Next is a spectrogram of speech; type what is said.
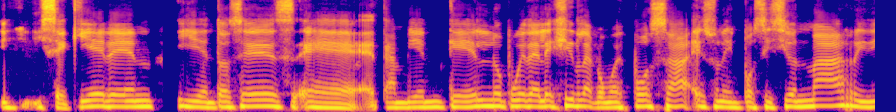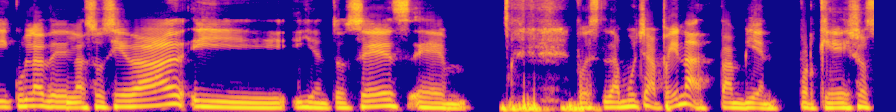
y y, se quieren. Y entonces eh, también que él no pueda elegirla como esposa es una imposición más ridícula de la sociedad y, y entonces... Eh, pues da mucha pena también, porque ellos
